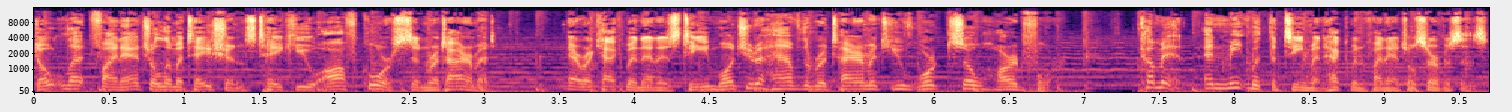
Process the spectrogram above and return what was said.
Don't let financial limitations take you off course in retirement. Eric Heckman and his team want you to have the retirement you've worked so hard for. Come in and meet with the team at Heckman Financial Services.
